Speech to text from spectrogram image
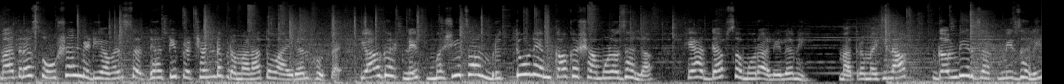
मात्र सोशल मीडियावर सध्या ती प्रचंड प्रमाणात व्हायरल होत आहे. या घटनेत म्हशीचा मृत्यू नेमका कशामुळे झाला हे अद्याप समोर आलेलं नाही. मात्र महिला गंभीर जखमी झाली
